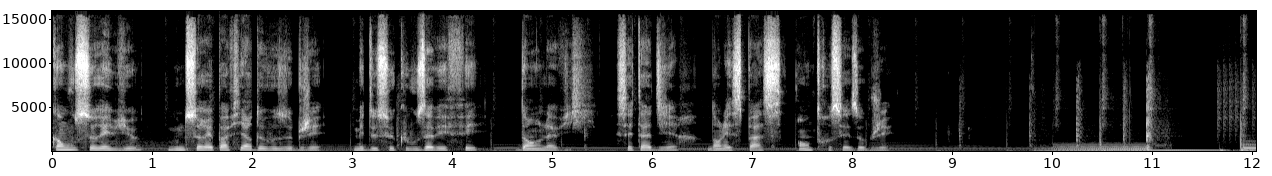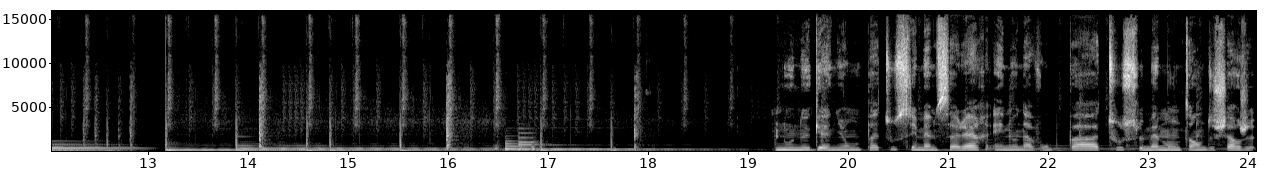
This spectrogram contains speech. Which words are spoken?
Quand vous serez vieux, vous ne serez pas fier de vos objets, mais de ce que vous avez fait dans la vie, c'est-à-dire dans l'espace entre ces objets. Nous ne gagnons pas tous les mêmes salaires et nous n'avons pas tous le même montant de charges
